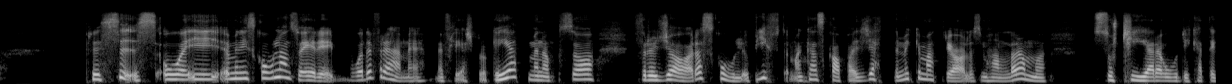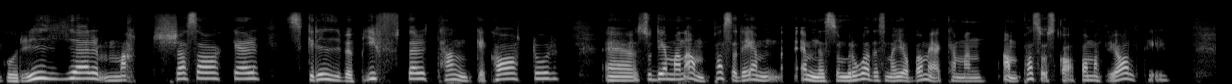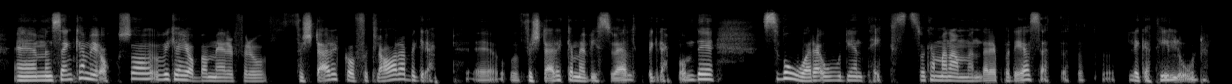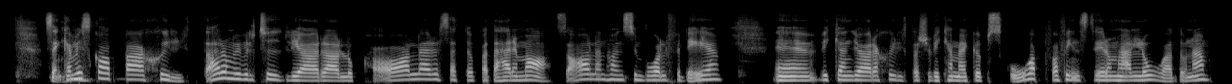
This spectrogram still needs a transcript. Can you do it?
Precis, och i, men i skolan så är det både för det här med, med flerspråkighet men också för att göra skoluppgifter. Man kan skapa jättemycket material som handlar om att sortera ord i kategorier, matcha saker, skrivuppgifter, tankekartor. Eh, så det man anpassar, det ämnesområde som man jobbar med kan man anpassa och skapa material till. Eh, men sen kan vi också vi kan jobba med det för att förstärka och förklara begrepp eh, och förstärka med visuellt begrepp. Om det är svåra ord i en text så kan man använda det på det sättet, att lägga till ord. Sen kan vi mm. skapa skyltar om vi vill tydliggöra lokaler, sätta upp att det här är matsalen, ha en symbol för det. Eh, vi kan göra skyltar så vi kan märka upp skåp, vad finns det i de här lådorna?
